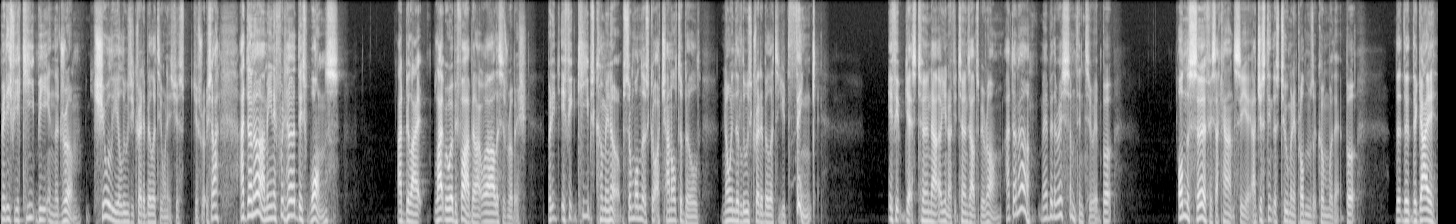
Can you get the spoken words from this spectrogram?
But if you keep beating the drum, surely you lose your credibility when it's just just. So I, I don't know. I mean, if we'd heard this once, I'd be like, like we were before. I'd be like, well, this is rubbish. But it, if it keeps coming up, someone that's got a channel to build, knowing they lose credibility, you'd think if it gets turned out, you know, if it turns out to be wrong, I don't know. Maybe there is something to it, but on the surface, I can't see it. I just think there's too many problems that come with it. But the the, the guy,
